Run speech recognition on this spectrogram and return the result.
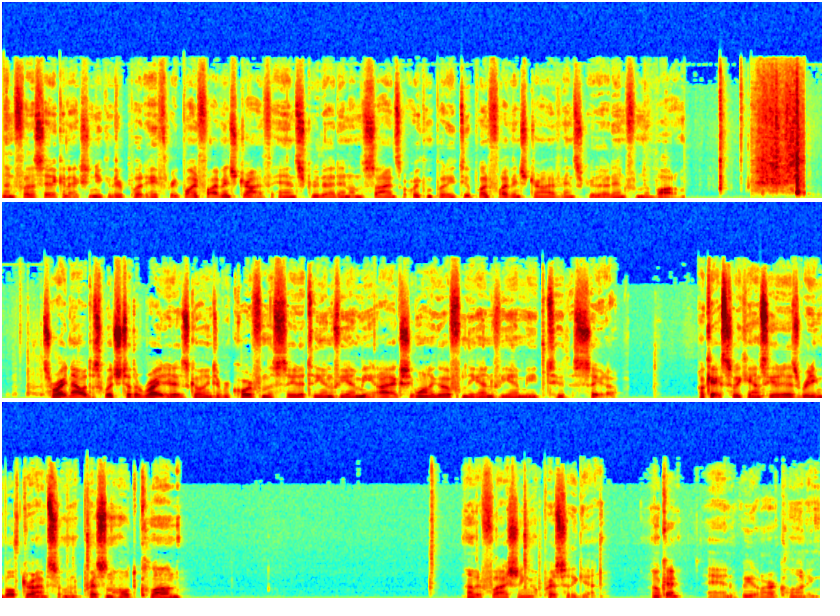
Then for the SATA connection, you can either put a 3.5 inch drive and screw that in on the sides, or we can put a 2.5 inch drive and screw that in from the bottom. So right now with the switch to the right, it is going to record from the SATA to the NVMe. I actually want to go from the NVMe to the SATA. Okay, so we can see it is reading both drives, so I'm going to press and hold clone. Now they're flashing, I'll press it again. Okay, and we are cloning.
